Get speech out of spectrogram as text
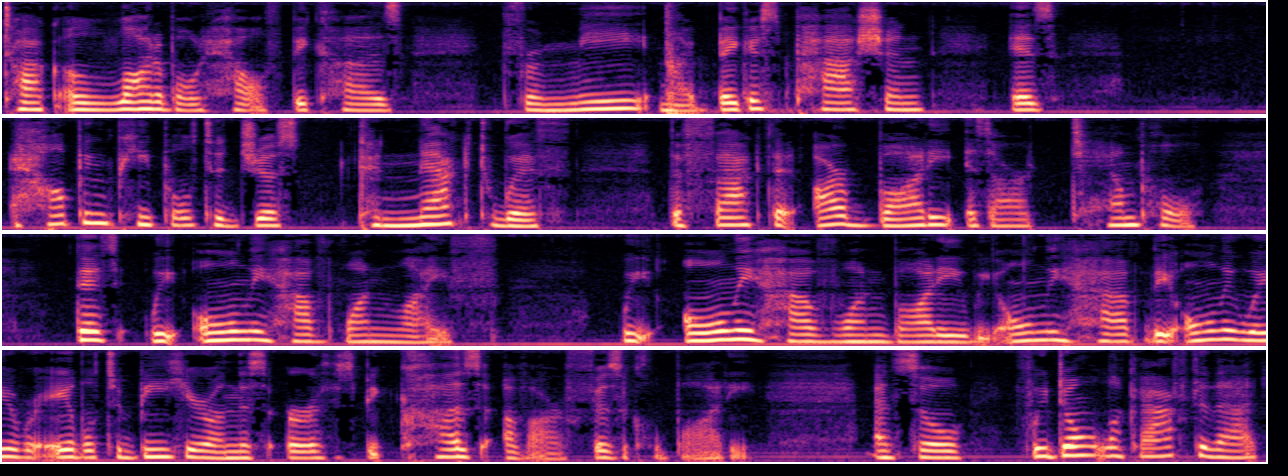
talk a lot about health because for me, my biggest passion is helping people to just connect with the fact that our body is our temple, that we only have one life. We only have one body. We only have the only way we're able to be here on this earth is because of our physical body. And so, if we don't look after that,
